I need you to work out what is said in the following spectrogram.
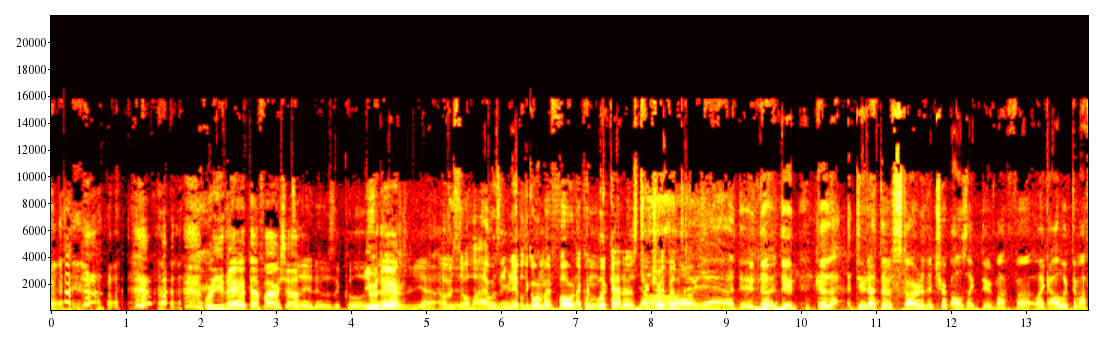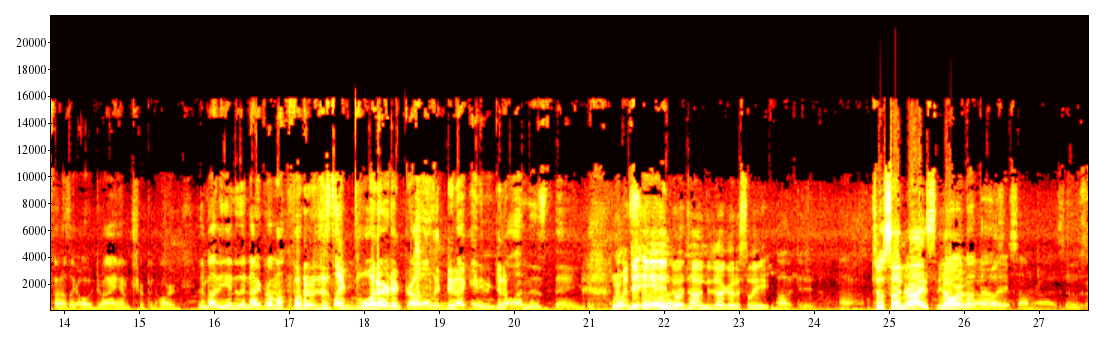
Were you there at that fire show? Dude, it was the coolest. You were there? ever, Yeah. I was dude. so high, I wasn't even able to go on my phone. I couldn't look at it. I was too Oh tripping. Oh yeah, dude, the, dude, cause dude, at the start of the trip, I was like, dude, my phone. Like, I looked at my phone, I was like, oh, dude, I am tripping hard. And then by the end of the night, bro, my phone was just like blurred across. I was like, dude, I can't even get on this thing. When did was it so end? high. What time did y'all go to sleep? Oh, dude. Uh, Till sunrise? Y'all No, were- not that it wasn't late. sunrise. It was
